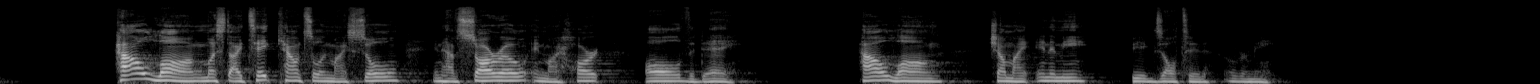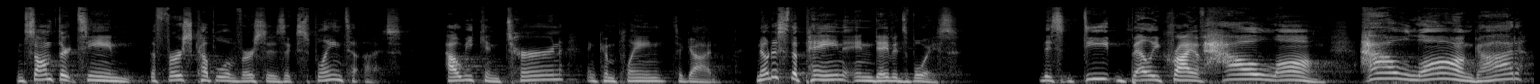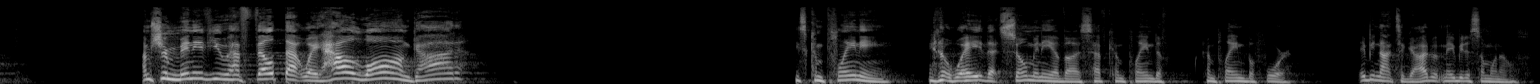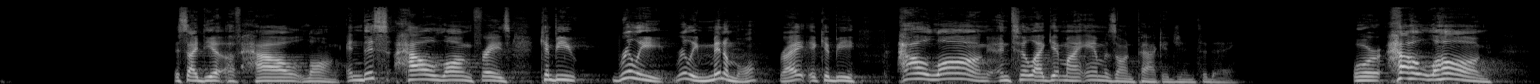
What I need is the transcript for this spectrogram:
How long must I take counsel in my soul and have sorrow in my heart all the day? How long shall my enemy be exalted over me? In Psalm 13, the first couple of verses explain to us how we can turn and complain to God. Notice the pain in David's voice. This deep belly cry of, How long? How long, God? I'm sure many of you have felt that way. How long, God? He's complaining in a way that so many of us have complained, complained before. Maybe not to God, but maybe to someone else. This idea of how long. And this how long phrase can be really, really minimal, right? It could be, how long until I get my Amazon package in today? Or how long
